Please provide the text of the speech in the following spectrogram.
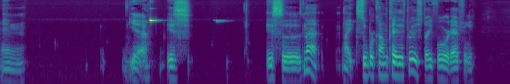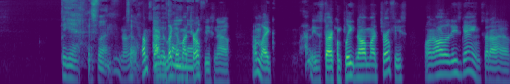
And yeah, it's it's uh it's not like super complicated, it's pretty straightforward actually. But yeah, it's fun. So I'm starting to look at my that. trophies now. I'm like, I need to start completing all my trophies on all of these games that I have.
